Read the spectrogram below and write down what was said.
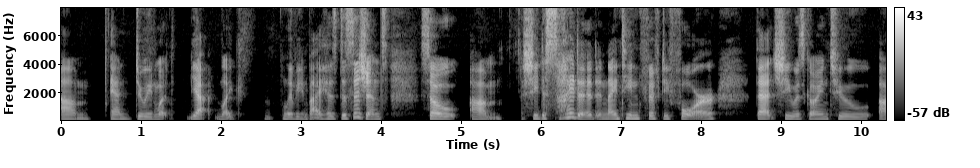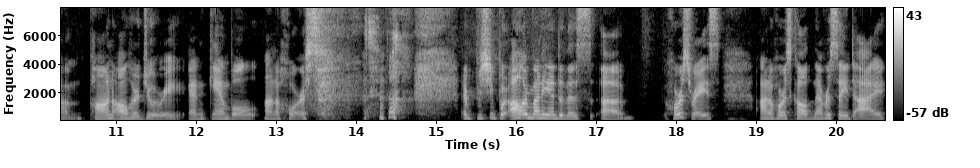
um, and doing what, yeah, like living by his decisions. So, um, she decided in 1954 that she was going to um, pawn all her jewelry and gamble on a horse. And she put all her money into this uh, horse race on a horse called Never Say Die,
